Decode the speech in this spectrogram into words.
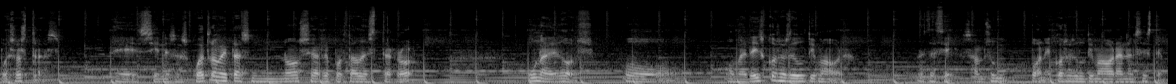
Pues ostras, eh, si en esas cuatro betas no se ha reportado este error, una de dos, o, o metéis cosas de última hora, es decir, Samsung pone cosas de última hora en el sistema,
